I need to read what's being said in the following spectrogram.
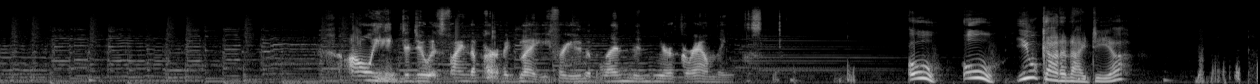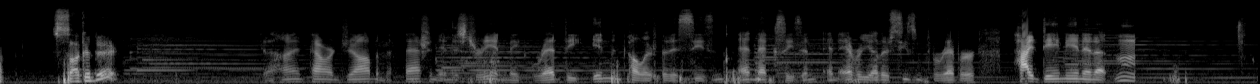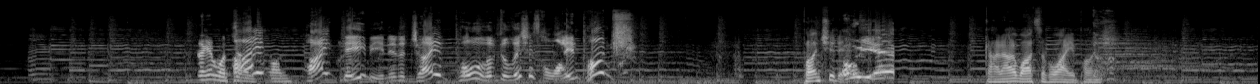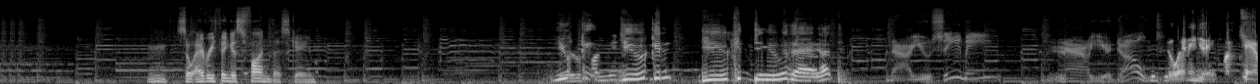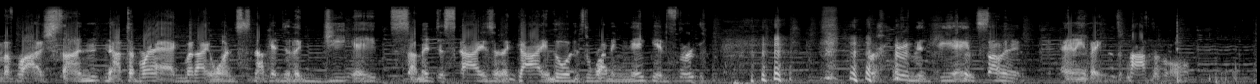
All we need to do is find the perfect way for you to blend into your surroundings. oh, oh, you got an idea. Suck a dick. Get a high-powered job in the fashion industry and make red the in color for this season and next season and every other season forever. Hi, Damien, and a mm, Second one sounds Hi? fun. hi, Damien, in a giant bowl of delicious Hawaiian punch. Punch it in. Oh yeah! God, I want some Hawaiian Punch. Mm, so everything is fun this game. You can, you can, you can do that. Now you see me. Now you You don't. do anything but camouflage, son. Not to brag, but I once snuck into the G8 summit disguise as a guy who was running naked through, through the G8 summit. Anything's possible.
